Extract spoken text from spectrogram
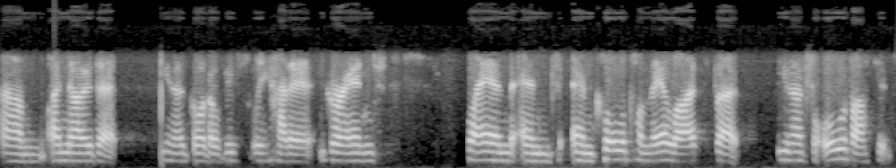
Um, I know that, you know, God obviously had a grand plan and, and call upon their lives, but, you know, for all of us, it's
